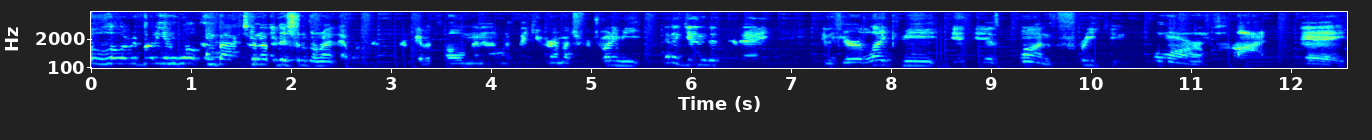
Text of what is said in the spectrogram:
Hello, everybody, and welcome back to another edition of the Rant Network. I'm David Solomon, and I want to thank you very much for joining me yet again today. And if you're like me, it is one freaking warm, hot day,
